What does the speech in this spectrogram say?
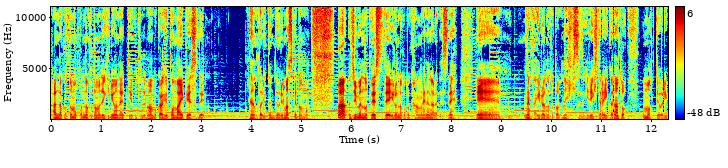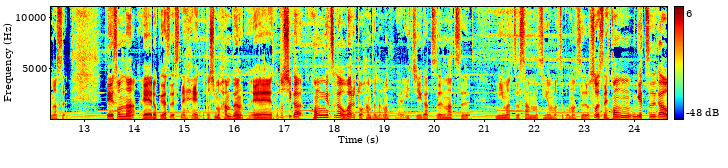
あ、あんなこともこんなこともできるよねっていうことで、まあ僕は結構マイペースで取り組んでおりますけども、まあ自分のペースでいろんなことを考えながらですね、えー、なんかいろんなことをね、引き続きできたらいいかなと思っております。えー、そんな、えー、6月ですね、えー、今年も半分、え今年が、今月が終わると半分なの ?1 月末、2月、3月、4月、5月、そうですね、今月が、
